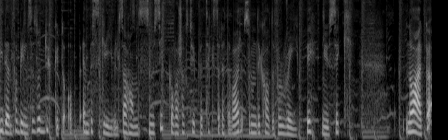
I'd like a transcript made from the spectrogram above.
i den forbindelse så dukket det opp en beskrivelse av hans musikk og hva slags type tekster dette var, som de kalte for rapey music. Nå er ikke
